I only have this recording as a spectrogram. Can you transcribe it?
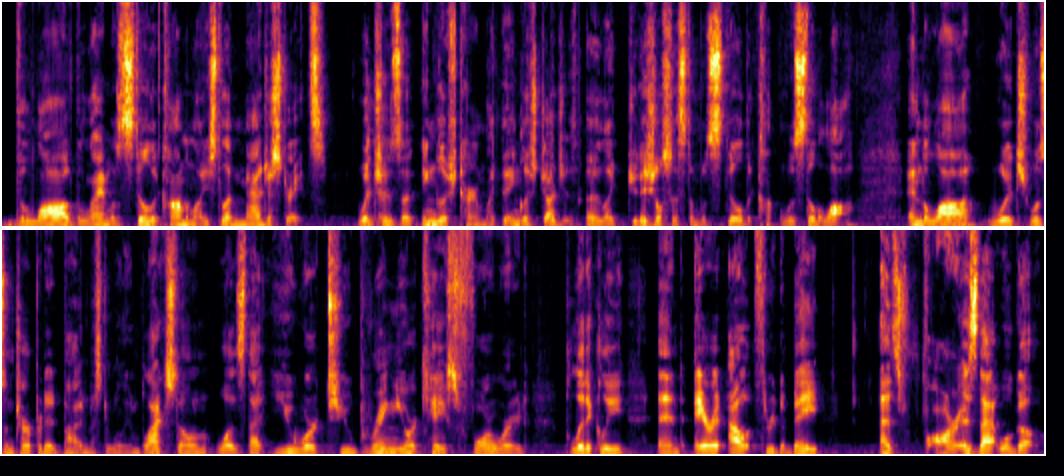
The law of the land was still the common law. You still had magistrates, which is an English term, like the English judges, uh, like judicial system was still the was still the law. And the law, which was interpreted by Mr. William Blackstone, was that you were to bring your case forward politically and air it out through debate as far as that will go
